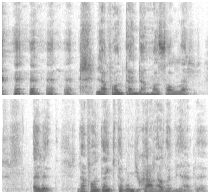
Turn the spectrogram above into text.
La Fontaine'den masallar. Evet, La Fontaine kitabım yukarılarda bir yerde.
